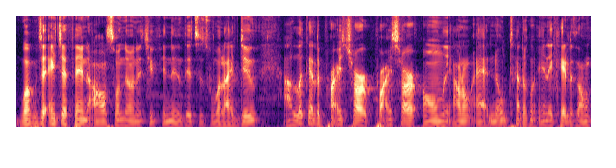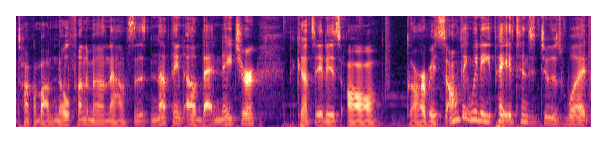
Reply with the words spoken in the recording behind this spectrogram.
welcome to HFN, also known as if you this is what I do. I look at the price chart, price chart only. I don't add no technical indicators. I don't talk about no fundamental analysis, nothing of that nature because it is all garbage. The only thing we need to pay attention to is what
